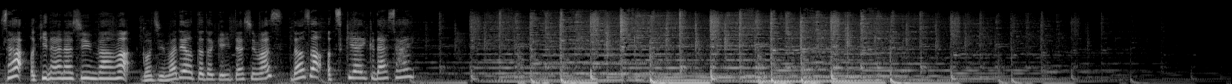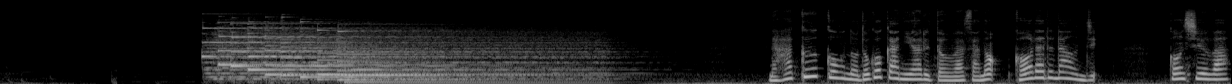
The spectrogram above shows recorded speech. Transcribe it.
さあ沖縄羅針盤は5時までお届けいたします。どうぞお付き合いください。那覇空港のどこかにあると噂のコーラルラウンジ。今週は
